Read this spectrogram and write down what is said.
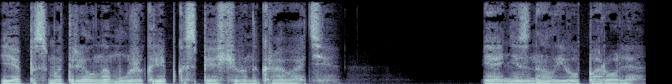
Я посмотрел на мужа, крепко спящего на кровати. Я не знал его пароля.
